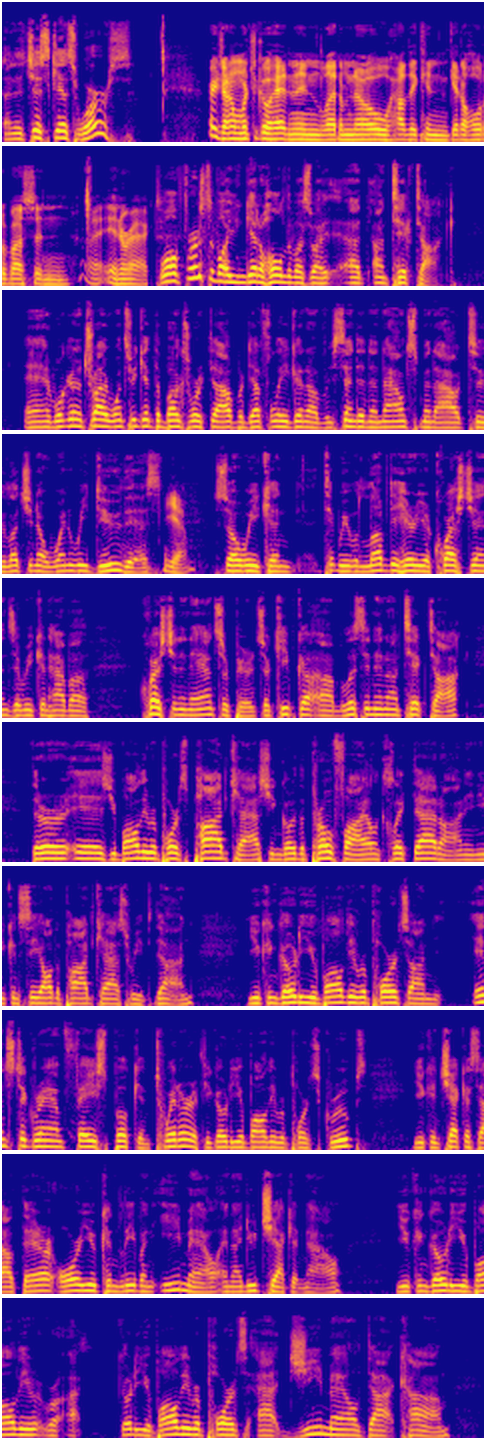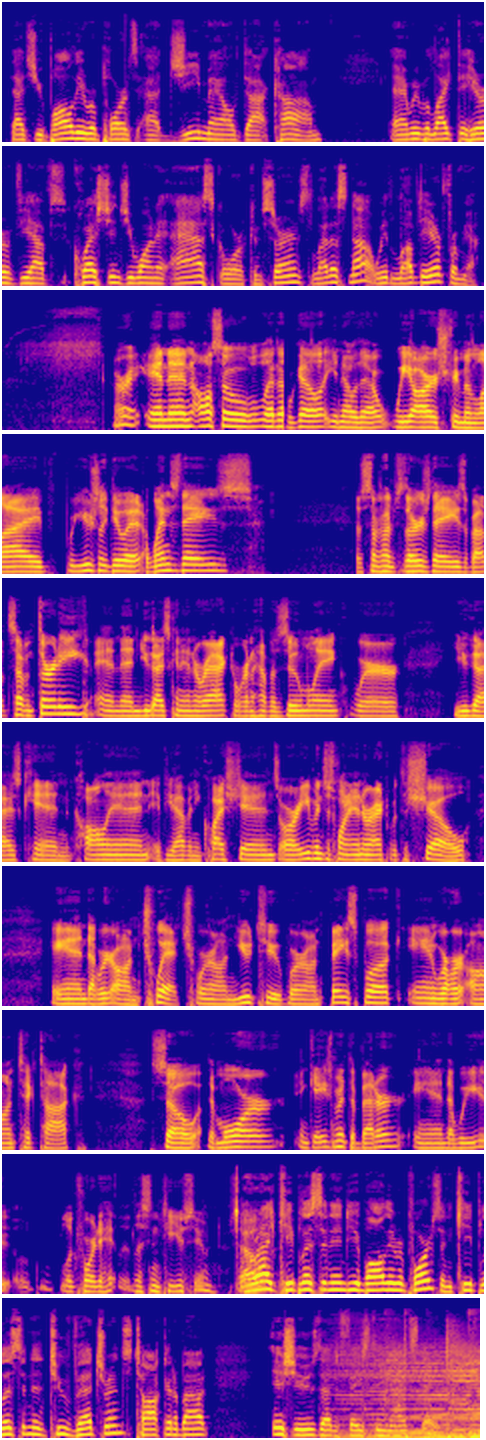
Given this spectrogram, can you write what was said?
And it just gets worse. All right, John, why don't you go ahead and then let them know how they can get a hold of us and uh, interact? Well, first of all, you can get a hold of us by, at, on TikTok. And we're going to try, once we get the bugs worked out, we're definitely going to send an announcement out to let you know when we do this. yeah. so we can t- we would love to hear your questions and we can have a question and answer period. So keep um, listening on tiktok. There is ubaldi reports podcast. You can go to the profile and click that on and you can see all the podcasts we've done. You can go to ubaldi reports on instagram facebook and twitter. If you go to ubaldi reports groups you can check us out there or you can leave an email and i do check it now. You can go to Ubaldi, uh, go to Ubaldi Reports at gmail.com. That's Ubaldi Reports at gmail.com. And we would like to hear if you have questions you want to ask or concerns, let us know. We'd love to hear from you. All right, and then also let us, we're gonna let you know that we are streaming live. We usually do it Wednesdays, sometimes Thursdays about seven thirty, and then you guys can interact. We're gonna have a Zoom link where you guys can call in if you have any questions or even just want to interact with the show. And uh, we're on Twitch, we're on YouTube, we're on Facebook, and we're on TikTok. So the more engagement, the better. And uh, we look forward to listening to you soon. So, All right, keep listening to Ubaldi Reports and keep listening to two veterans talking about issues that face the United States.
